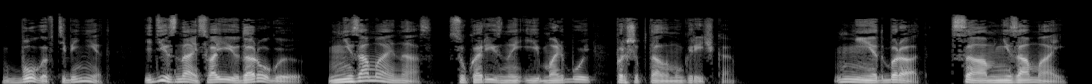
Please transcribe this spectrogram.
«Бога тебе нет. Иди знай своею дорогою. Не замай нас!» Сукаризной и мольбой прошептал ему Гречка. «Нет, брат, сам не замай.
